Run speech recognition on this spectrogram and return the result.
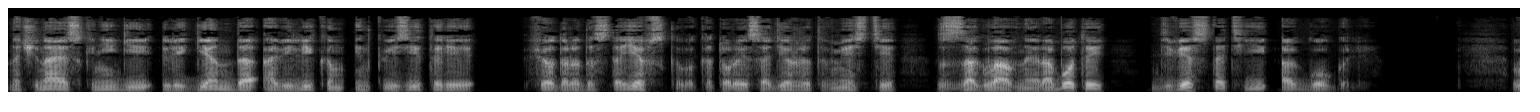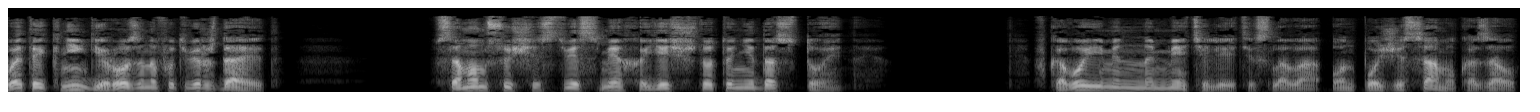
начиная с книги «Легенда о великом инквизиторе» Федора Достоевского, которая содержит вместе с заглавной работой две статьи о Гоголе. В этой книге Розанов утверждает, в самом существе смеха есть что-то недостойное. В кого именно метили эти слова, он позже сам указал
